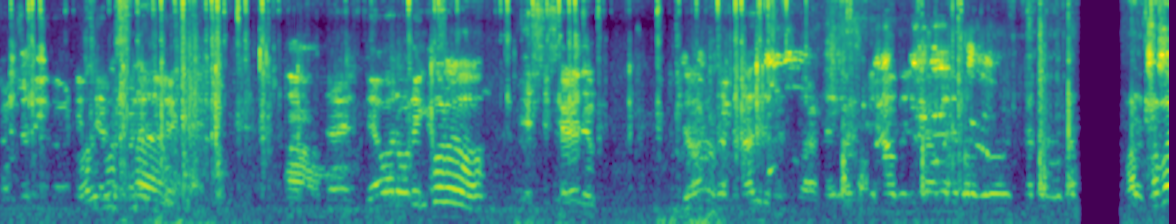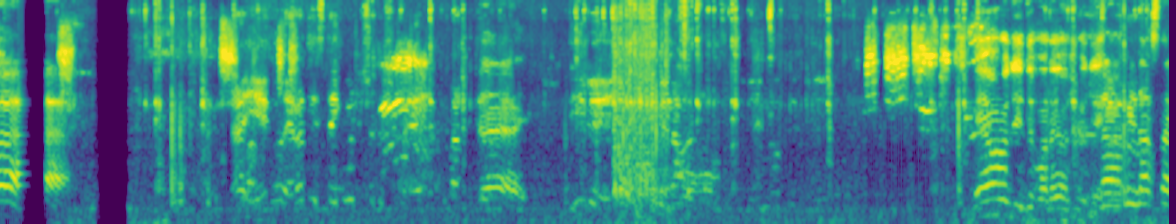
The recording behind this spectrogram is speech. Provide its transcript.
সংসদীয় ওয়ালাইকুম মেয়রও দিতে পারে অসুবিধা না আমি নাস্তা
